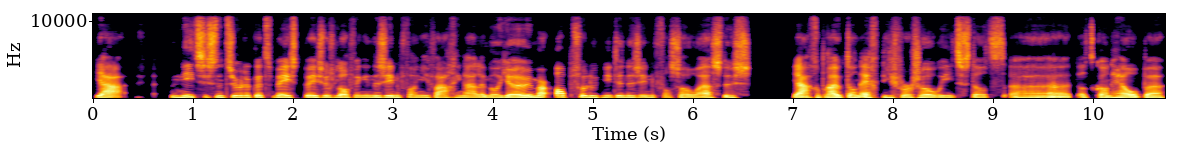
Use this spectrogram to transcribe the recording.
ja, niets is natuurlijk het meest pesos loving in de zin van je vaginale milieu, maar absoluut niet in de zin van SOA's. Dus ja, gebruik dan echt liever zoiets. Dat, uh, ja. dat kan helpen.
